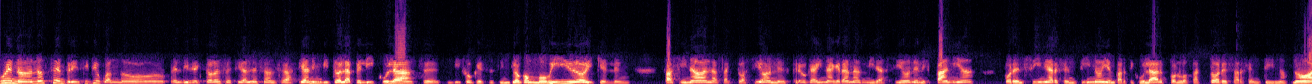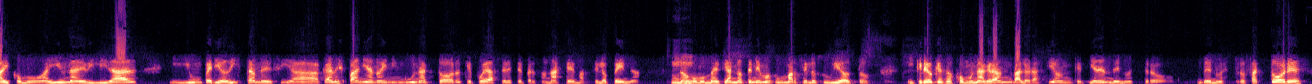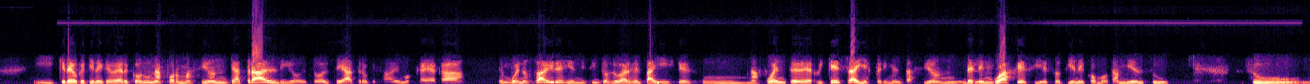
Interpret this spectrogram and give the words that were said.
Bueno, no sé, en principio cuando el director del Festival de San Sebastián invitó la película, se dijo que se sintió conmovido y que le fascinaban las actuaciones. Creo que hay una gran admiración en España por el cine argentino y en particular por los actores argentinos, ¿no? Hay como, hay una debilidad y un periodista me decía, acá en España no hay ningún actor que pueda hacer este personaje de Marcelo Pena, ¿no? Como me decían, no tenemos un Marcelo Subioto y creo que eso es como una gran valoración que tienen de nuestro de nuestros actores y creo que tiene que ver con una formación teatral, digo, de todo el teatro que sabemos que hay acá en Buenos Aires y en distintos lugares del país, que es una fuente de riqueza y experimentación de lenguajes y eso tiene como también su su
